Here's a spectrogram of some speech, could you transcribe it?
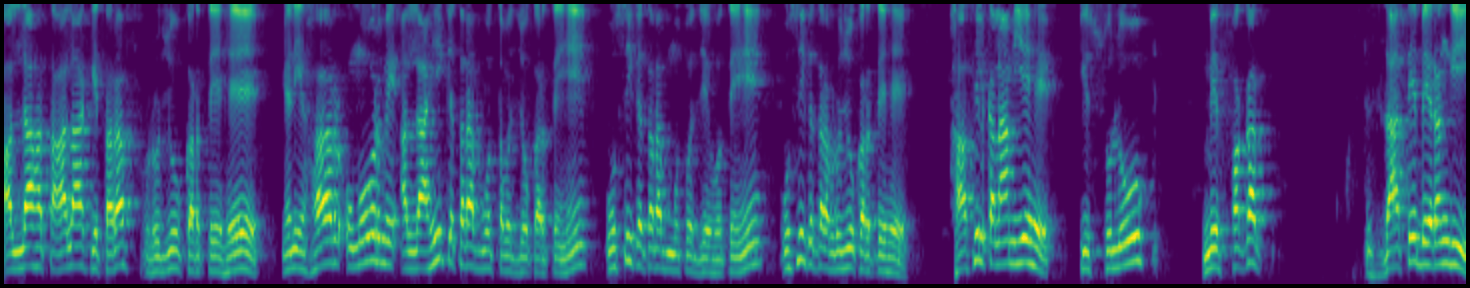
अल्लाह ताला की तरफ़ रुजू करते हैं। यानी हर उमूर में अल्लाह ही की तरफ़ वो तवज्जो करते हैं, उसी की तरफ़ मुतवजह होते हैं, उसी की तरफ़ रुजू करते हैं। हासिल कलाम ये है कि सलूक में फ़कत ज़ात बेरंगी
